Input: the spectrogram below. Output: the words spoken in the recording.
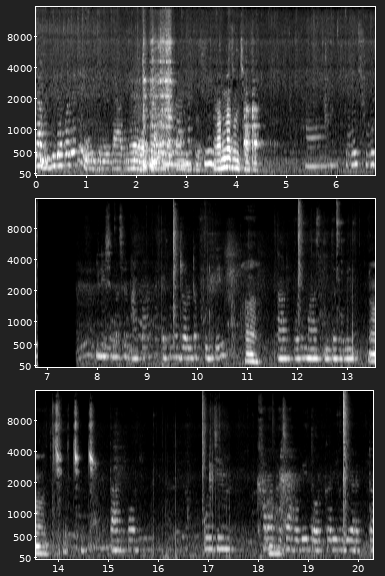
যা বুঝিটা করে দে ওই জন্য যা রান্না চলছে। হ্যাঁ, কেবল শুরু ইলিশ মাছের ভাপা এখনও জলটা ফুটবে। হ্যাঁ। তারপরে মাছ দিতে হবে। আচ্ছা আচ্ছা আচ্ছা। তারপর ওই যে খাড়া ভাজা হবে তরকারি হবে আর একটা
